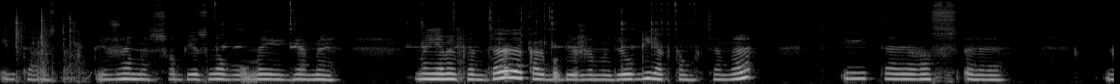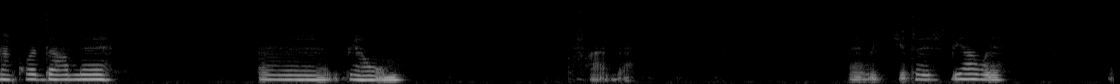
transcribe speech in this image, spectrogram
I teraz tak, bierzemy sobie znowu, myjemy, myjemy pędzelek albo bierzemy drugi, jak tam chcemy. I teraz e, nakładamy e, białą farbę. Jak widzicie, to jest biały, e,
